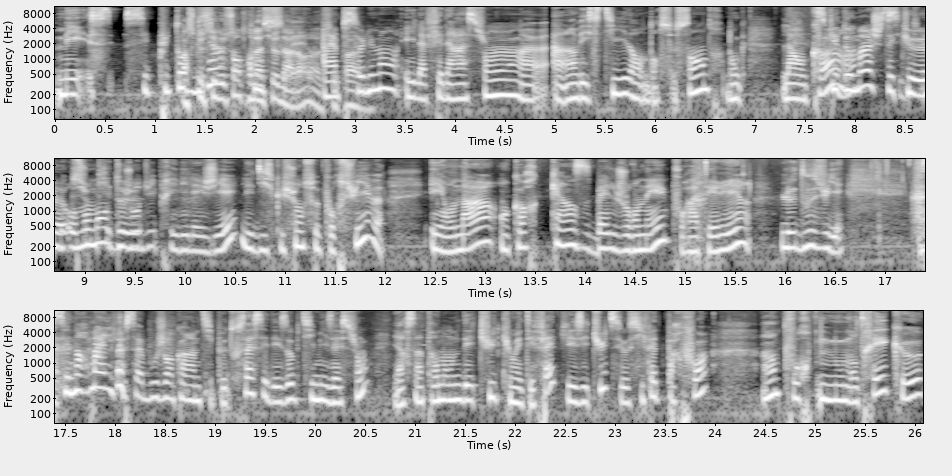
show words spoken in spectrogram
Mais c'est- plutôt Parce que c'est le centre national, hein, pas- Absolument. Et la fédération euh, a investi dans, dans ce centre. Donc là encore, qui est dommage, c'est que au moment qui est de- aujourd'hui privilégiée, les discussions se poursuivent et on a encore 15 belles journées pour atterrir le 12 juillet. C'est normal que ça bouge encore un petit peu. Tout ça, c'est des optimisations. Il y a un certain nombre d'études qui ont été faites. Les études, c'est aussi fait parfois hein, pour nous montrer que,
